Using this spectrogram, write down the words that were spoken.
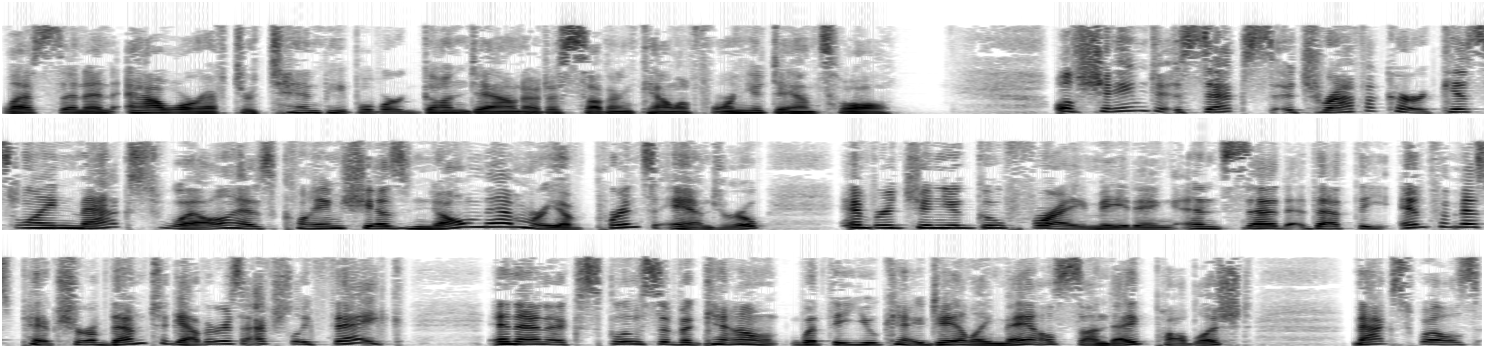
less than an hour after 10 people were gunned down at a Southern California dance hall. Well, shamed sex trafficker Ghislaine Maxwell has claimed she has no memory of Prince Andrew and Virginia Giuffre meeting and said that the infamous picture of them together is actually fake. In an exclusive account with the UK Daily Mail Sunday published, Maxwell's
